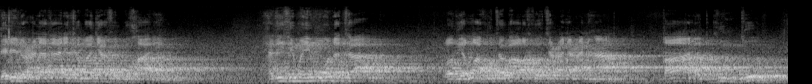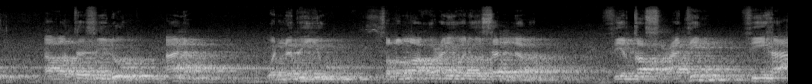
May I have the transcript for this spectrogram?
دليل على ذلك ما جاء في البخاري حديث ميمونة رضي الله تبارك وتعالى عنها قالت كنت أغتسل أنا والنبي صلى الله عليه وآله وسلم في قصعة فيها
